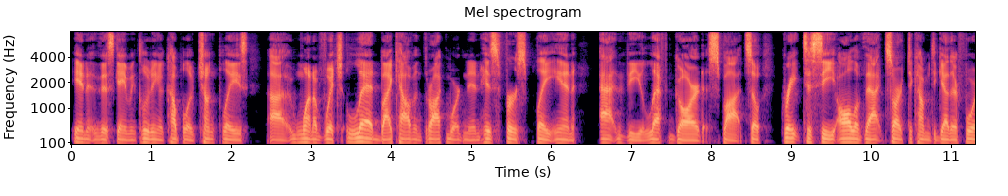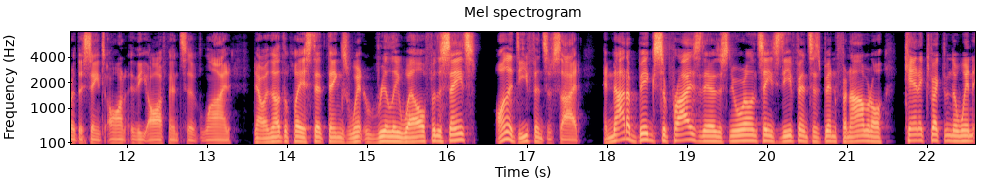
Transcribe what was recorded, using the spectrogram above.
in this game, including a couple of chunk plays, uh, one of which led by Calvin Throckmorton in his first play in at the left guard spot. So great to see all of that start to come together for the Saints on the offensive line. Now, another place that things went really well for the Saints on the defensive side. And not a big surprise there. This New Orleans Saints defense has been phenomenal. Can't expect them to win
